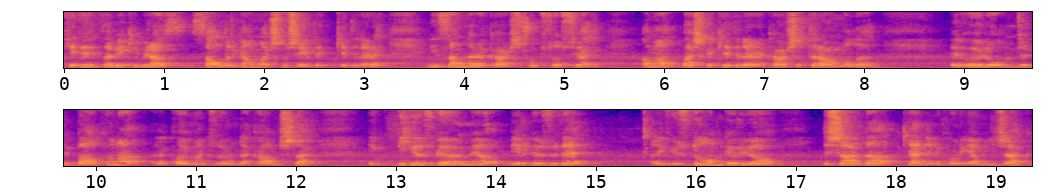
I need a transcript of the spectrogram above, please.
kedi tabii ki biraz saldırganlaşmış evdeki kedilere. İnsanlara karşı çok sosyal ama başka kedilere karşı travmalı. E, öyle olunca bir balkona e, koymak zorunda kalmışlar. E, bir göz görmüyor, bir gözü de e, yüzde on görüyor. Dışarıda kendini koruyamayacak.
